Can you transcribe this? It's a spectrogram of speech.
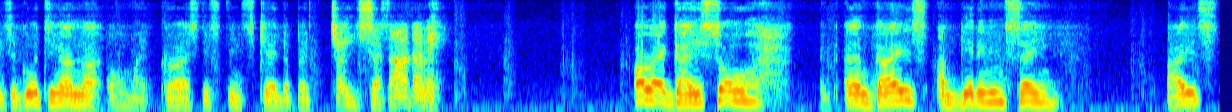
it's a good thing I'm not. Oh my gosh, this thing scared the Jesus out of me. Alright, guys, so, um, guys, I'm getting insane. Guys,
